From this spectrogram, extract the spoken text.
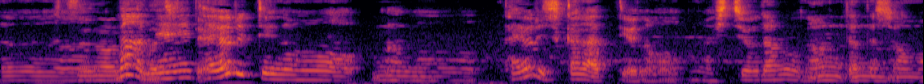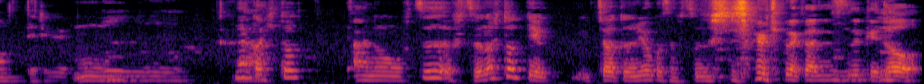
うん。普通の人たちって。まあね、頼るっていうのも、うん。あの、頼る力っていうのも、まあ必要だろうなって私は思ってる。なんか人、あの、普通、普通の人って言っちゃうと、りょうこさん普通の人みたいな感じするけど、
